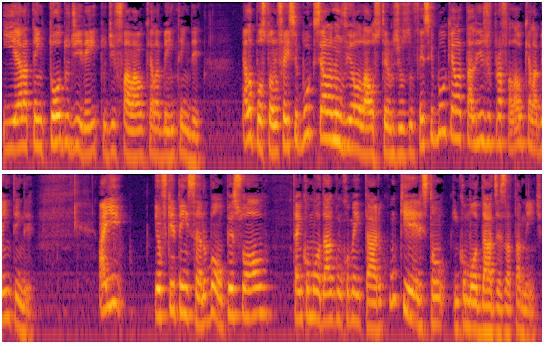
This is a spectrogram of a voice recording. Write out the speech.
E ela tem todo o direito de falar o que ela bem entender. Ela postou no Facebook, se ela não violar os termos de uso do Facebook, ela tá livre para falar o que ela bem entender. Aí eu fiquei pensando, bom, o pessoal está incomodado com o comentário. Com que eles estão incomodados exatamente?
